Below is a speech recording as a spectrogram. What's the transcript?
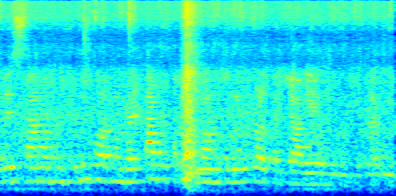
ਡਰੈਸਾਂ ਨਾਲ ਯੂਨੀਫਾਰਮ ਬੈਲਟਾਂ ਬੁਲਟਾਂ ਨਾਲ ਤਾਂ ਨਾਲ ਕਰ ਜਾਵੇ ਉਹ ਗਰਮੀ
